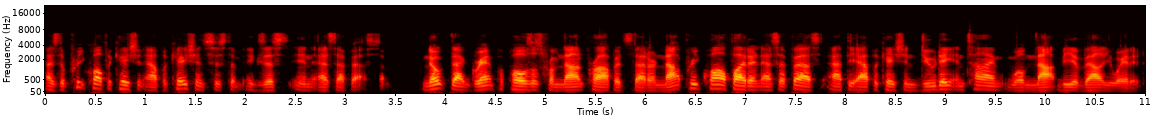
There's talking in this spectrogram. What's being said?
as the pre-qualification application system exists in SFS. Note that grant proposals from nonprofits that are not pre-qualified in SFS at the application due date and time will not be evaluated.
